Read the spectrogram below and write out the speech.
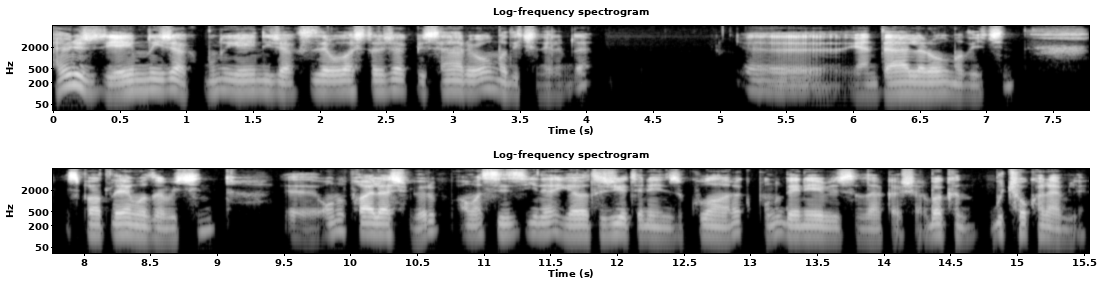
henüz yayınlayacak, bunu yayınlayacak, size ulaştıracak bir senaryo olmadığı için elimde. Yani değerler olmadığı için, ispatlayamadığım için onu paylaşmıyorum. Ama siz yine yaratıcı yeteneğinizi kullanarak bunu deneyebilirsiniz arkadaşlar. Bakın bu çok önemli.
